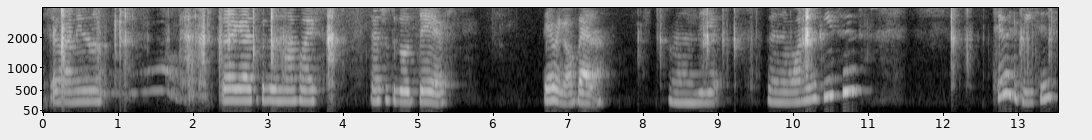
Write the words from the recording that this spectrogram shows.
Second, I need to. Sorry, guys, put it in wrong place. That's supposed to go there. There we go, better. And the, then one of the pieces, two of the pieces,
